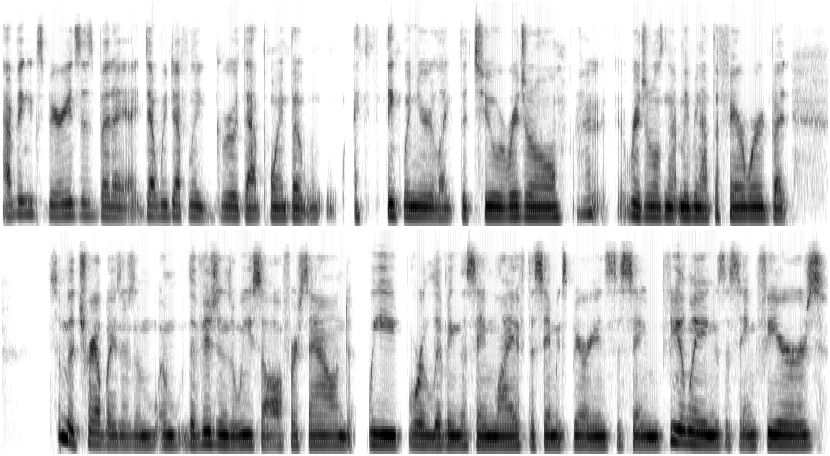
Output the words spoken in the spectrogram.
having experiences. But I, I we definitely grew at that point. But I think when you're like the two original uh, originals, not maybe not the fair word, but some of the trailblazers and, and the visions we saw for sound, we were living the same life, the same experience, the same feelings, the same fears,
